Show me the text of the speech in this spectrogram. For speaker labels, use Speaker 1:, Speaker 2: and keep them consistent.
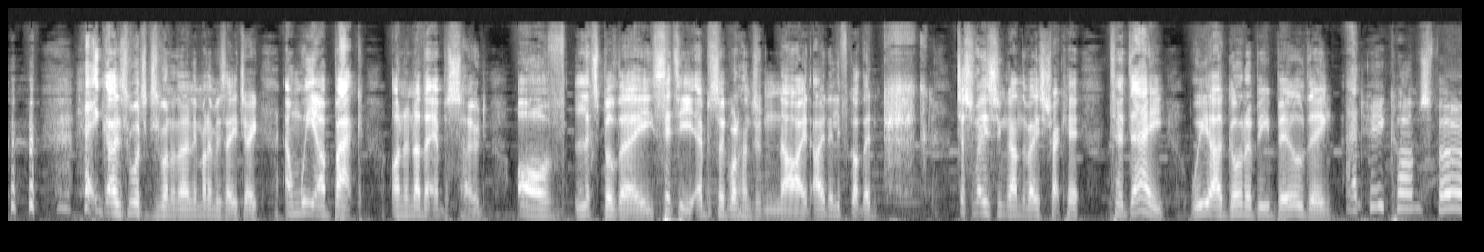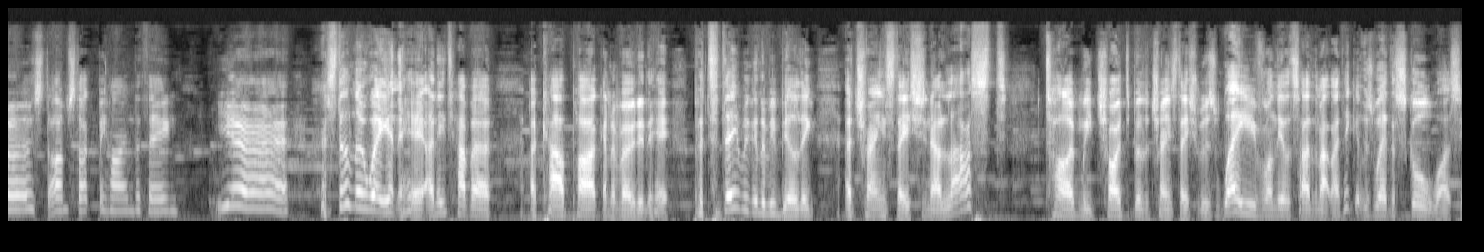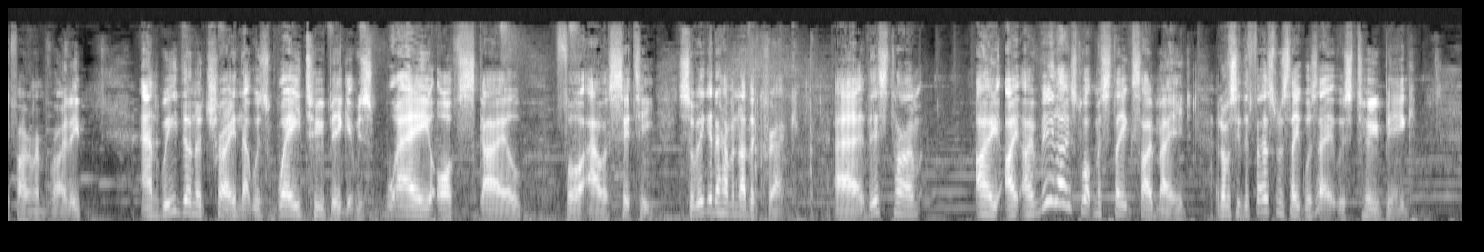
Speaker 1: hey guys, you're watching one and only. My name is AJ, and we are back on another episode of Let's Build a City, episode 109. I nearly forgot then. Just racing around the racetrack here. Today, we are going to be building, and he comes first. I'm stuck behind the thing. Yeah. Still no way into here. I need to have a, a car park and a road in here. But today, we're going to be building a train station. Now, last time we tried to build a train station was way over on the other side of the map. I think it was where the school was, if I remember rightly. And we had done a train that was way too big. It was way off scale for our city. So we're going to have another crack. Uh, this time, I, I, I realised what mistakes I made. And obviously the first mistake was that it was too big.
